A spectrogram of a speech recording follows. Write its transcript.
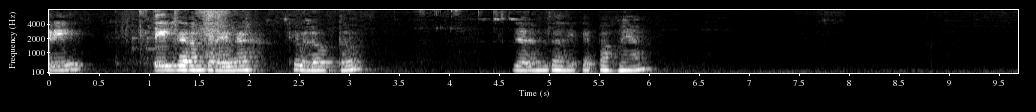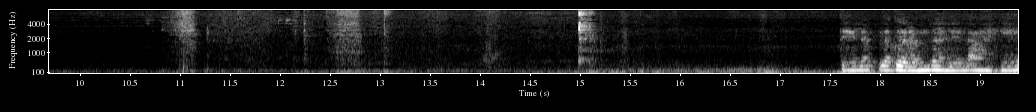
इकडे तेल गरम करायला ठेवलं होतं. गरम झाले काय पाहूया तेल आपलं गरम झालेलं आहे.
